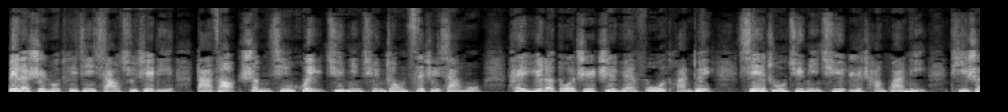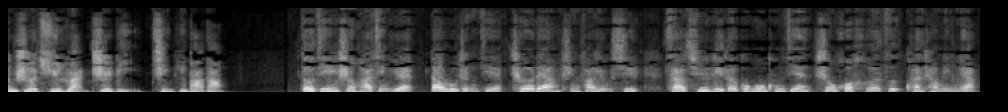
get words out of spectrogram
为了深入推进小区治理，打造盛新会居民群众自治项目，培育了多支志愿服务团队，协助居民区日常管理，提升社区软治理。请听报道。走进盛华景苑，道路整洁，车辆停放有序，小区里的公共空间、生活盒子宽敞明亮，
